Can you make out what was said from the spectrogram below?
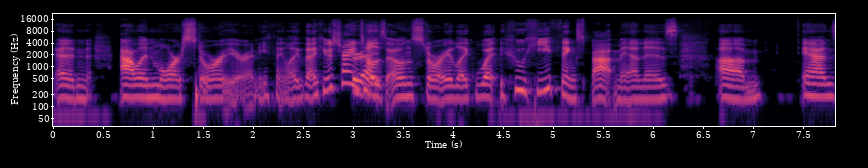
an Alan Moore story or anything like that. He was trying to right. tell his own story, like, what who he thinks Batman is. Um, and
